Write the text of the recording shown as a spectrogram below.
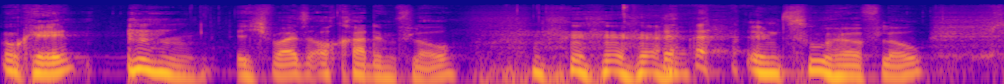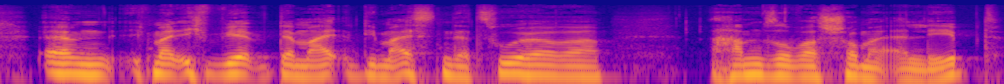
Okay, ich war jetzt auch gerade im Flow, im Zuhörflow. Ähm, ich meine, ich, wir, der, die meisten der Zuhörer haben sowas schon mal erlebt,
